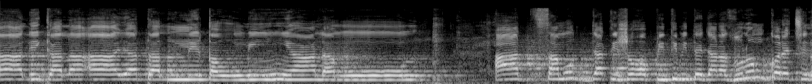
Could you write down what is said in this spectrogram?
যালিকা ইয়ালামুন। আদ সামুদ জাতি সহ পৃথিবীতে যারা জুলুম করেছিল,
